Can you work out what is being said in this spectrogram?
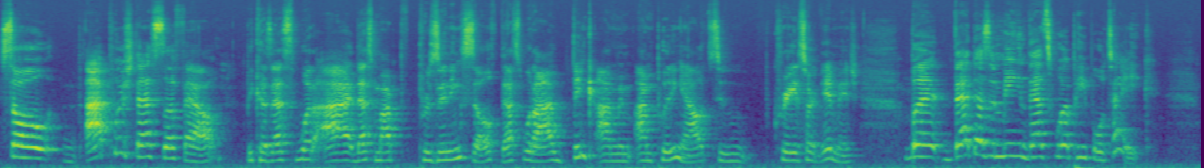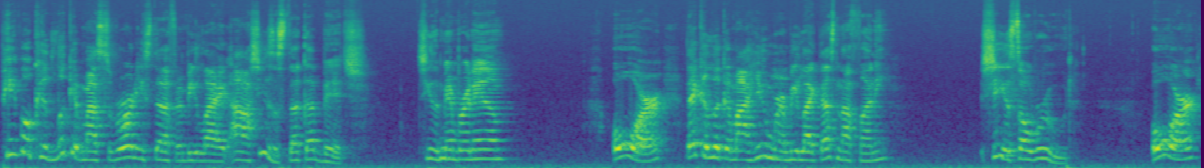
So I push that stuff out because that's what I that's my presenting self. That's what I think I'm I'm putting out to create a certain image. But that doesn't mean that's what people take. People could look at my sorority stuff and be like, "Ah, she's a stuck-up bitch. She's a member of them." Or they could look at my humor and be like, "That's not funny. She is so rude." Or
